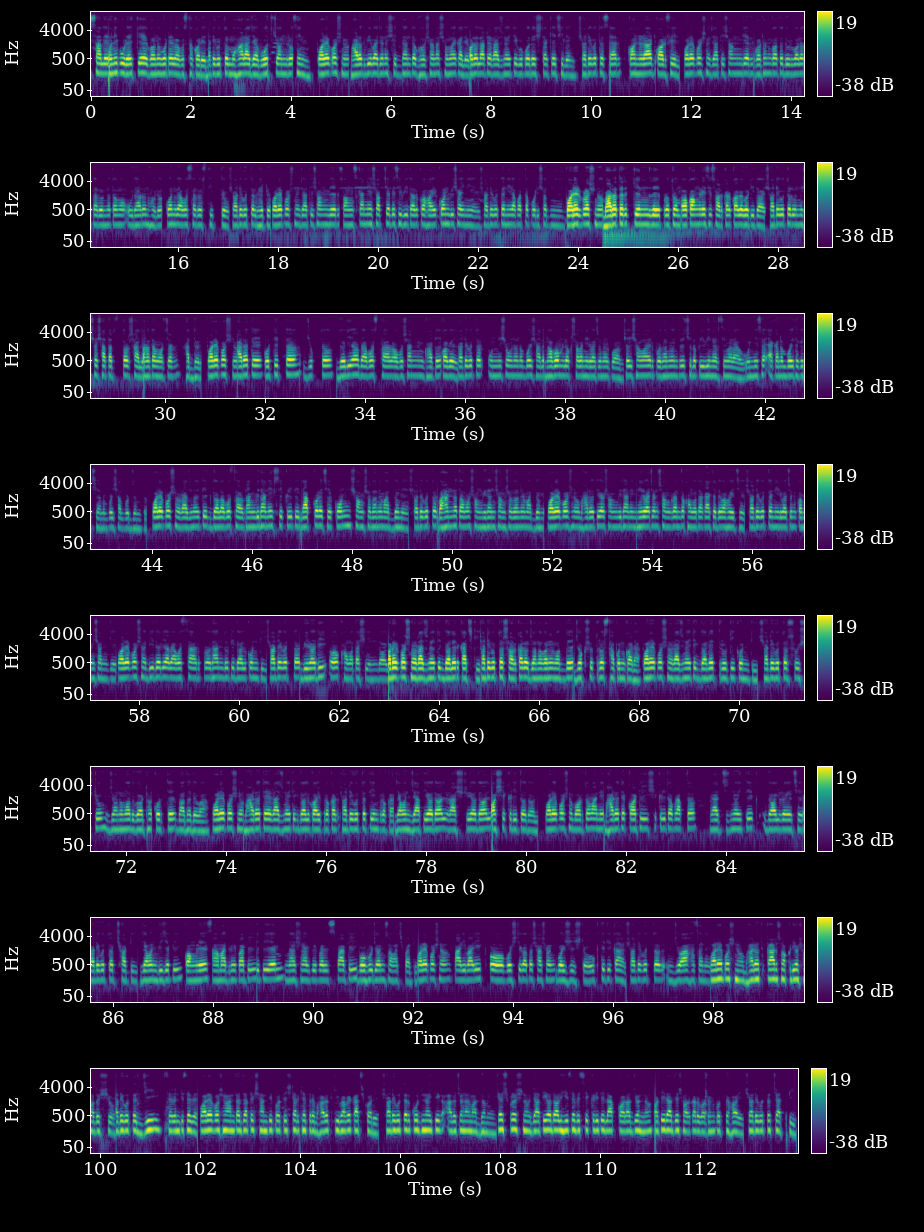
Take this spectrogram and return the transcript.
সালে মণিপুরে কে গণভোটের ব্যবস্থা করেন? সঠিক উত্তর মহারাজা বোধচন্দ্র সিং। পরের প্রশ্ন, ভারত বিভাজনের সিদ্ধান্ত ঘোষণার সময়কালে বড়লাটের রাজনৈতিক উপদেষ্টা কে ছিলেন? সঠিক উত্তর, স্যার কনরাড করফিল। পরের প্রশ্ন, জাতিসংঘের গঠনগত দুর্বলতার অন্যতম উদাহরণ হলো কোন ব্যবস্থার অস্তিত্ব? সঠিক উত্তর ভেটো। পরের প্রশ্ন, জাতিসংঘের সংস্কার নিয়ে সবচেয়ে বেশি বিতর্ক হয় কোন বিষয় নিয়ে? সঠিক উত্তর, নিরাপত্তা পরিষদ নিয়ে। পরের প্রশ্ন, ভারতের কেন্দ্রে প্রথম অকংগ্রেসি সরকার কবে গঠিত হয়? সঠিক উত্তর, উনিশশো সাতাত্তর সালে। জনতা মোর্চার হাত ধরে। পরের প্রশ্ন, ভারতে কর্তৃত্ব যুক্ত দলীয় ব্যবস্থার অবসান ঘটে কবে? সঠিক উত্তর, উনিশশো উননব্বই সালে। নবম লোকসভা নির্বাচনের পর। সেই সময়ের প্রধানমন্ত্রী ছিল পিভি নরসিমা রাও, উনিশশো একানব্বই থেকে ছিয়ানব্বই সাল পর্যন্ত। পরের প্রশ্ন, রাজনৈতিক দলাবস্থার সাংবিধানিক স্বীকৃতি লাভ করেছে কোন সংশোধনের মাধ্যমে? সঠিক উত্তর, বাহান্নতম সংবিধান সংশোধনের মাধ্যমে। পরের প্রশ্ন, ভারতীয় সংবিধানে নির্বাচন সংক্রান্ত ক্ষমতা কাকে দেওয়া হয়েছে? সঠিক উত্তর, নির্বাচন কমিশনকে। পরের প্রশ্ন, দ্বিদলীয় ব্যবস্থার প্রধান দুটি দল কোনটি? সঠিক উত্তর, বিরোধী ও ক্ষমতাসীন দল। পরের প্রশ্ন, রাজনৈতিক দলের কাজ কি? সঠিক উত্তর, সরকার ও জনগণের মধ্যে যোগসূত্র স্থাপন করা। পরের প্রশ্ন, রাজনৈতিক দলের ত্রুটি কোনটি? সঠিক উত্তর, সুষ্ঠু জনমত গঠন করতে বাধা দেওয়া। পরের প্রশ্ন, ভারতের রাজনৈতিক দল কয় প্রকার? সঠিক উত্তর তিন প্রকার। যেমন জাতীয় দল, রাষ্ট্রীয় দল, অস্বীকৃত দল। পরের প্রশ্ন, বর্তমানে ভারতে কটি স্বীকৃতপ্রাপ্ত রাজনৈতিক দল রয়েছে। সঠিক ছটি, যেমন BJP, Congress, Aam Aadmi party, CPM, national people's party, Bahujan Samaj party. পরের প্রশ্ন, পারিবারিক ও গোষ্ঠীগত শাসন বৈশিষ্ট্য উক্তিটি কার? সঠিক উত্তর জোয়া হাসানের। পরের প্রশ্ন, ভারত কার সক্রিয় সদস্য? সঠিক উত্তর জি সেভেন্টি সেভেন। পরের প্রশ্ন, আন্তর্জাতিক শান্তি প্রতিষ্ঠার ক্ষেত্রে ভারত কীভাবে কাজ করে? সঠিক উত্তর কূটনৈতিক আলোচনার মাধ্যমে। শেষ প্রশ্ন, জাতীয় দল হিসেবে স্বীকৃতি লাভ করার জন্য কটি রাজ্যে সরকার গঠন করতে হয়। সঠিক উত্তর চারটি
